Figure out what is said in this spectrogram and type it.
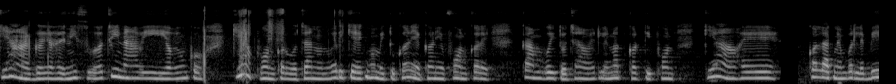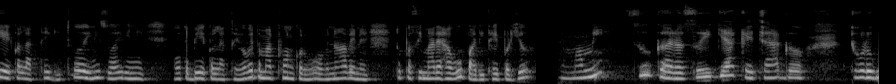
ક્યાં ગયા હે નિશુ હતી ના આવી હવે હું કહું, ક્યાં ફોન કરવો? જાનું વળી કે મમ્મી, તું ઘણીએ ઘણીએ ફોન કરે. કામ હોય તો જાઉં એટલે નથી કરતી ફોન ક્યાં હે? કલાકને બદલે બે કલાક થઈ ગઈ. તોય નિશુ આવી નહીં. હવે તો બે કલાક થઈ હવે તમારે ફોન કરવો. હવે ના આવે ને. તો પછી મારે હા ઉપાડી થઈ પડ્યો મમ્મી, શું કરો? સુઈ ગયા કે જાગો? થોડુંક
